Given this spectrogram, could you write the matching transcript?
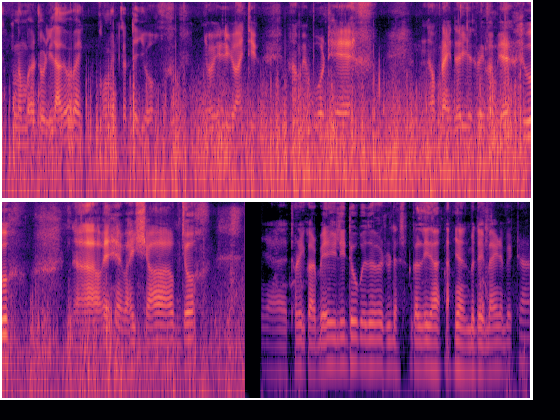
એક નંબર જોડી લાગે ભાઈ. કોમેન્ટ કરી દેજો. જોઈ લ્યો અહીંથી. અમે બોટ હે ને આપણા દરિયે થોડીક વાર બેસું. હવે હે ભાઈ સાહેબ જો. થોડીક વાર બેસી લીધું બધું દર્શન કરી લીધા. અહીંયા બધે બાઈને બેઠા.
